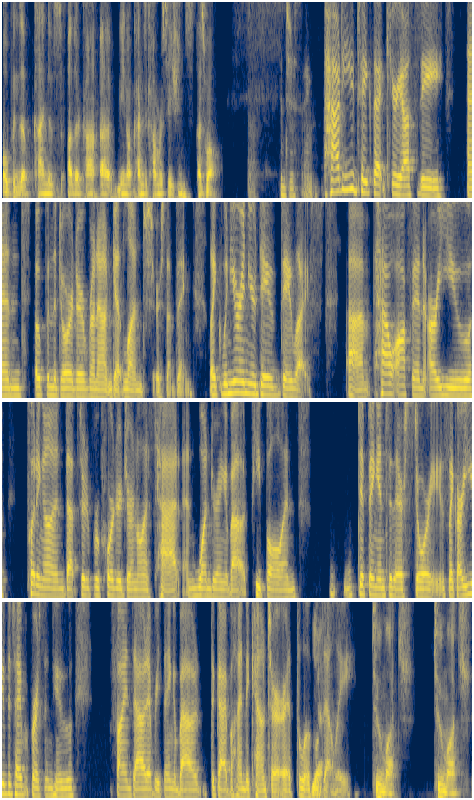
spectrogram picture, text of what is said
opens up kind of other uh, you know kinds of conversations as well interesting how do you take that curiosity and open the door to run out and get lunch or something like when you're in your day-to-day life um, how often are you putting on that sort of reporter journalist hat and wondering about people and dipping into their stories like are you the type of person who finds out everything about the guy behind the counter at the local yes. deli. Too much, too much.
